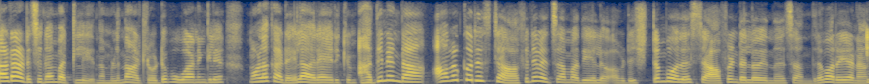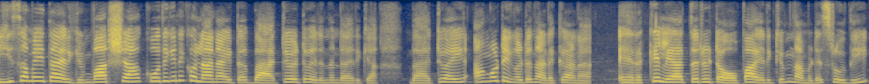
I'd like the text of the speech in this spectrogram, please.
കട അടച്ചിടാൻ പറ്റില്ലേ? നമ്മൾ നാട്ടിലോട്ട് പോവാണെങ്കിൽ മോളെ കടയിൽ ആരായിരിക്കും? അതിനെന്താ? അവൾക്കൊരു സ്റ്റാഫിനെ വെച്ചാൽ മതിയല്ലോ. അവിടെ ഇഷ്ടം പോലെ സ്റ്റാഫ് ഉണ്ടല്ലോ എന്ന് ചന്ദ്ര പറയാണ്. ഈ സമയത്തായിരിക്കും വർഷ കൊതുകിനെ കൊല്ലാനായിട്ട് ബാറ്റുമായിട്ട് വരുന്നുണ്ടായിരിക്കുക. ബാറ്റുമായി അങ്ങോട്ടും ഇങ്ങോട്ടും നടക്കുകയാണ് ഇറക്കില്ലാത്തൊരു ടോപ്പായിരിക്കും നമ്മുടെ ശ്രുതി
